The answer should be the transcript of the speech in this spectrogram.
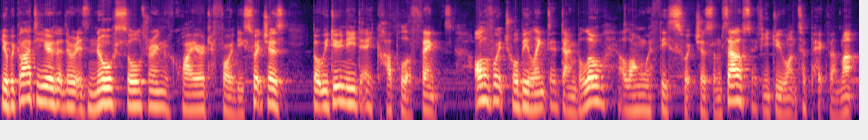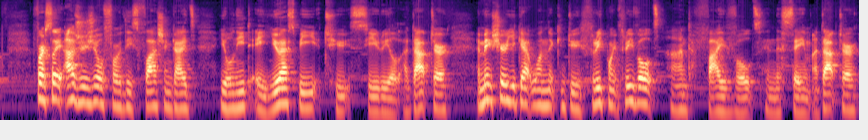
You'll be glad to hear that there is no soldering required for these switches, but we do need a couple of things, all of which will be linked down below along with these switches themselves if you do want to pick them up. Firstly, as usual for these flashing guides, you'll need a USB to serial adapter and make sure you get one that can do 3.3 volts and 5 volts in the same adapter.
